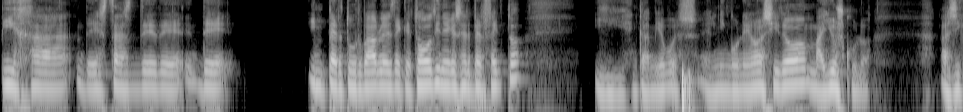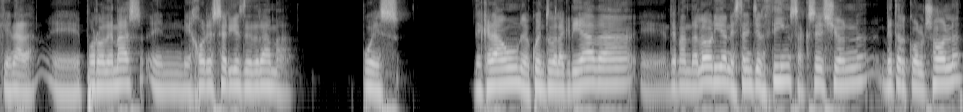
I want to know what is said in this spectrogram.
pija, de estas de, de, imperturbables, de que todo tiene que ser perfecto. Y en cambio, pues el ninguneo ha sido mayúsculo. Así que nada, eh, por lo demás, en mejores series de drama, pues The Crown, El cuento de la criada, eh, The Mandalorian, Stranger Things, Succession, Better Call Saul.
